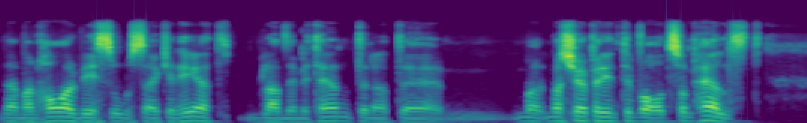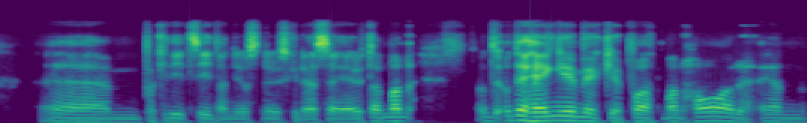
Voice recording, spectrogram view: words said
när man har viss osäkerhet bland emittenterna att eh, man, man, köper inte vad som helst på kreditsidan just nu skulle jag säga utan man och det, och det hänger ju mycket på att man har en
